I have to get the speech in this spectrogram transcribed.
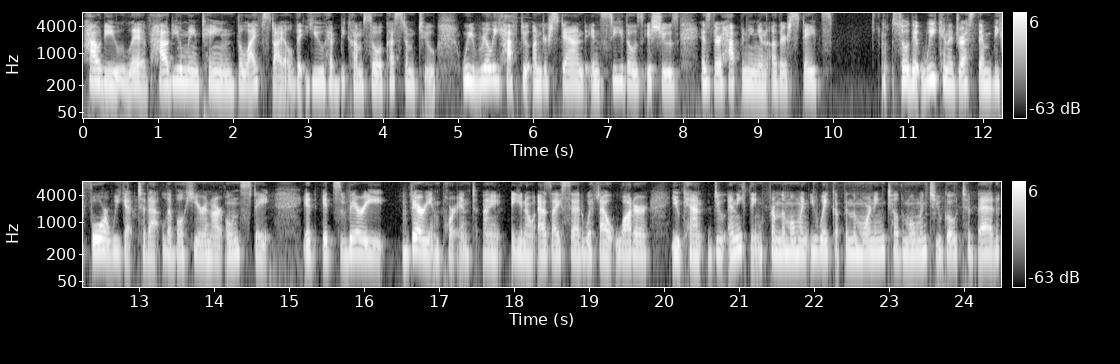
How do you live? How do you maintain the lifestyle that you have become so accustomed to? We really have to understand and see those issues as they're happening in other states so that we can address them before we get to that level here in our own state. It, it's very very important. I you know, as I said, without water you can't do anything. From the moment you wake up in the morning till the moment you go to bed,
